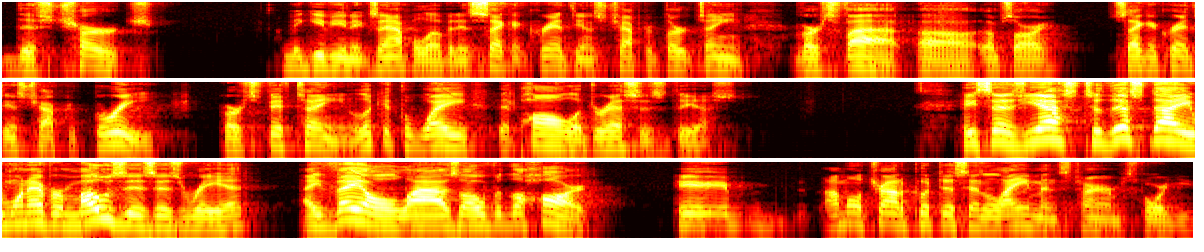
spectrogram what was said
this church. Let me give you an example of it in 2 Corinthians chapter 13, verse 5. Uh, I'm sorry, 2 Corinthians chapter 3, verse 15. Look at the way that Paul addresses this. He says, Yes, to this day, whenever Moses is read, a veil lies over the heart. Here, I'm going to try to put this in layman's terms for you.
